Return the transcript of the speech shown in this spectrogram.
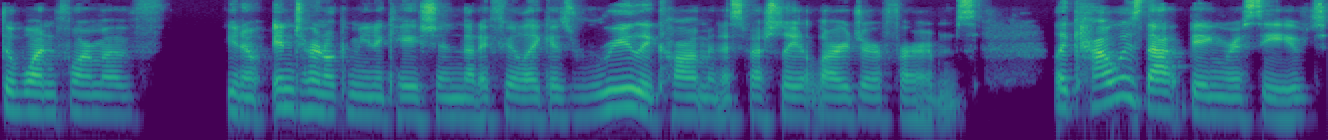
the one form of you know internal communication that i feel like is really common especially at larger firms. Like how is that being received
